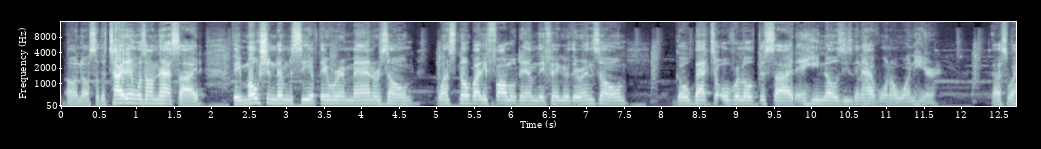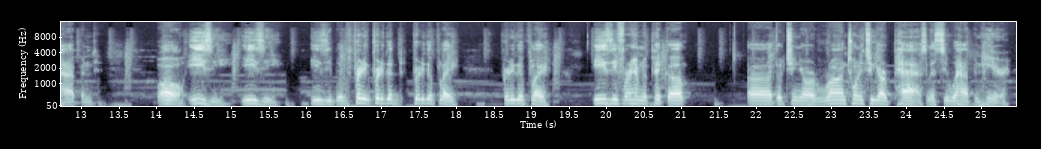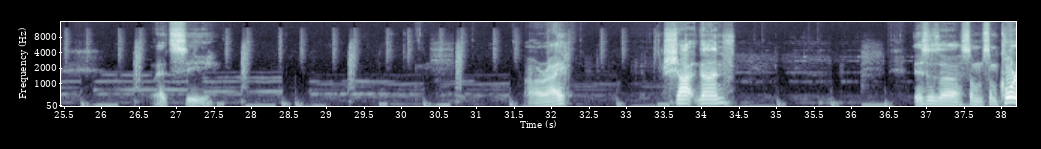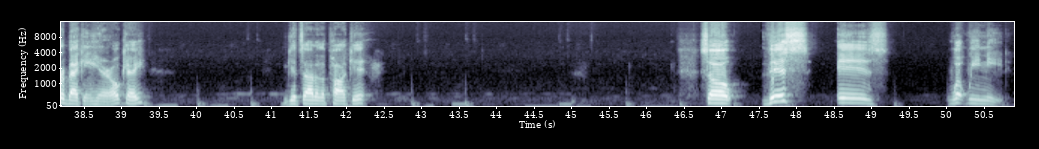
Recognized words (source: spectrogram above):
Oh no. So the tight end was on that side. They motioned them to see if they were in man or zone. Once nobody followed him, they figure they're in zone. Go back to overload this side, and he knows he's gonna have one-on-one here. That's what happened. Oh, easy, easy, easy. It was pretty, pretty good, pretty good play. Pretty good play. Easy for him to pick up. Uh, 13 yard run, 22 yard pass. Let's see what happened here. Let's see. All right. Shotgun. This is uh some some quarterbacking here. Okay. Gets out of the pocket. So this is what we need.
